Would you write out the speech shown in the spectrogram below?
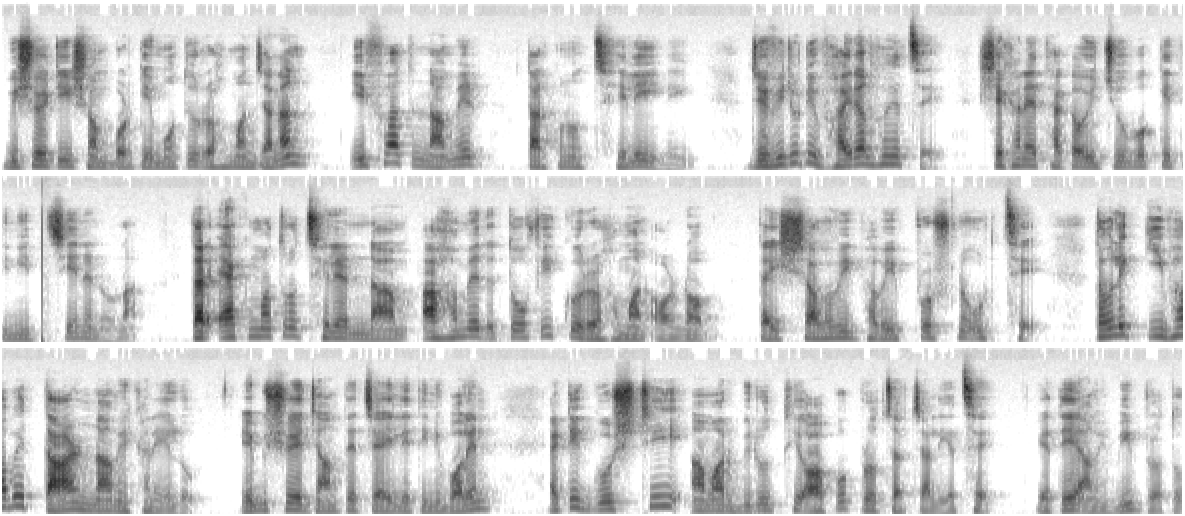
বিষয়টি সম্পর্কে মতিউর রহমান জানান, ইফাত নামের তার কোনো ছেলেই নেই। যে ভিডিওটি ভাইরাল হয়েছে, সেখানে থাকা ওই যুবককে তিনি চেনেনও না। তার একমাত্র ছেলের নাম আহমেদ তৌফিকুর রহমান অর্ণব। তাই স্বাভাবিকভাবেই প্রশ্ন উঠছে, তাহলে কীভাবে তার নাম এখানে এলো? এ বিষয়ে জানতে চাইলে তিনি বলেন, একটি গোষ্ঠী আমার বিরুদ্ধে অপপ্রচার চালিয়েছে। এতে আমি বিব্রত।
